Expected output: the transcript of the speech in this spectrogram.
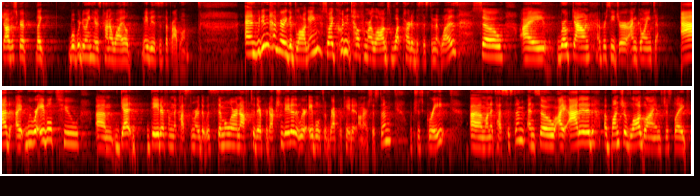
JavaScript, like what we're doing here is kind of wild. Maybe this is the problem. And we didn't have very good logging, so I couldn't tell from our logs what part of the system it was. So I wrote down a procedure. I'm going to add, I, we were able to um, get data from the customer that was similar enough to their production data that we were able to replicate it on our system, which was great um, on a test system. And so I added a bunch of log lines, just like,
